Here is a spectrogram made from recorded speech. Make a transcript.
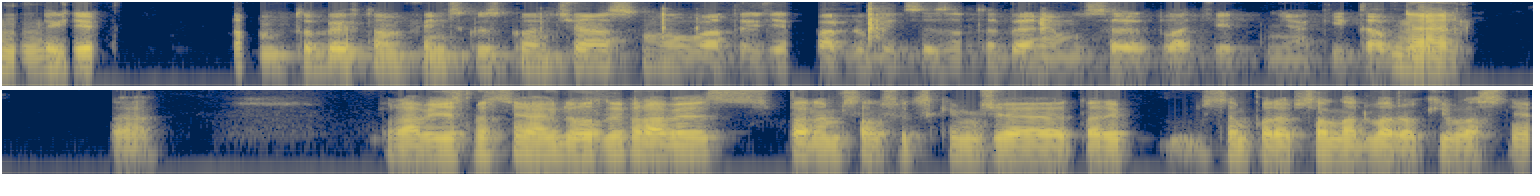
Hm. Takže tam, to by v tom Finsku skončila smlouva, takže Pardubice za tebe nemuseli platit nějaký tabul. Ne, ne. Právě, že jsme se nějak dohodli právě s panem Salfickým, že tady jsem podepsal na dva roky vlastně.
